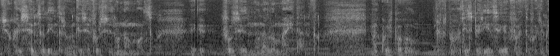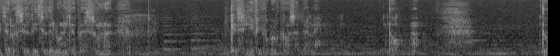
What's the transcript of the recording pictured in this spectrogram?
ciò che sento dentro, anche se forse non ho molto. E forse non avrò mai tanto. Ma quel poco, quel poco di esperienza che ho fatto voglio metterlo al servizio dell'unica persona che significa qualcosa per me. Tu, no? Tu.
